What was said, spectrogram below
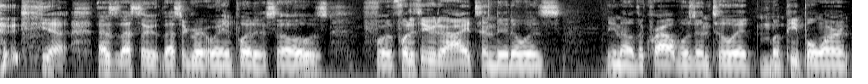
yeah. That's that's a that's a great way to put it. So it was for for the theater I attended. It was, you know, the crowd was into it, but people weren't.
